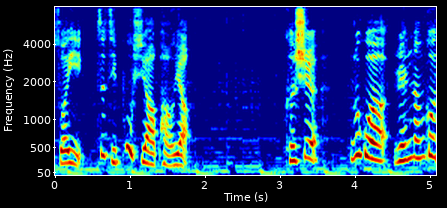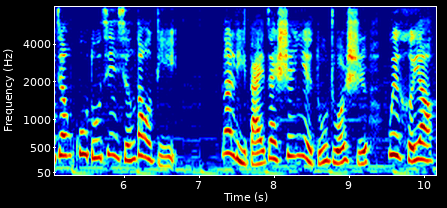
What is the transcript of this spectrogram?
所以自己不需要朋友。可是，如果人能够将孤独进行到底，那李白在深夜独酌时为何要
